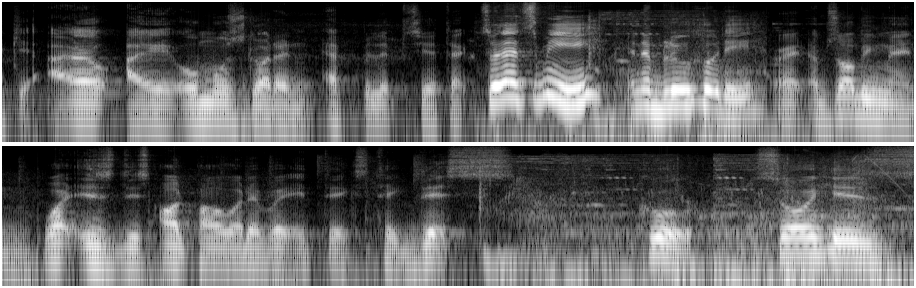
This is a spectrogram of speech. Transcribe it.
Okay, I, I almost got an epilepsy attack. So that's me in a blue hoodie. Right, Absorbing Man. What is this odd power, whatever it takes? Take this. Cool. So his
